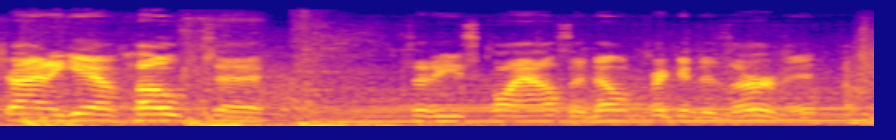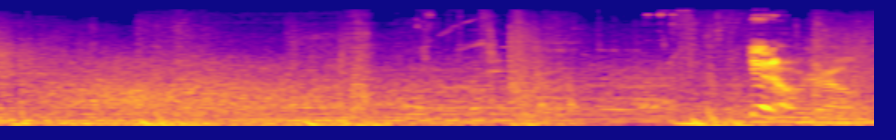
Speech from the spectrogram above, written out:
Trying to give hope to to these clowns that don't freaking deserve it. Get over here.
